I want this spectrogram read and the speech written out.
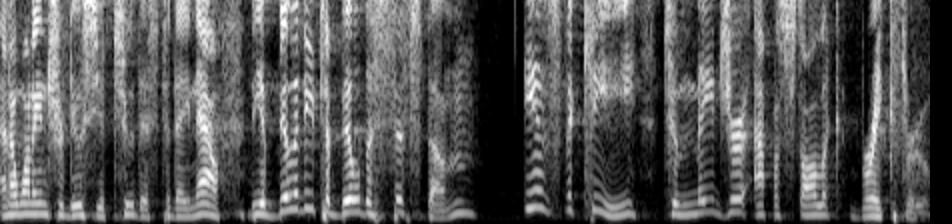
and I want to introduce you to this today. Now, the ability to build a system is the key to major apostolic breakthrough.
